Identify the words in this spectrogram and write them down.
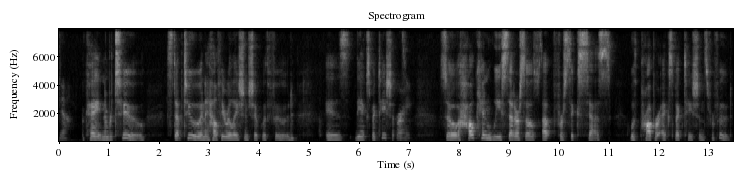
yeah. Okay, number two, step two in a healthy relationship with food is the expectations. Right. So, how can we set ourselves up for success with proper expectations for food?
